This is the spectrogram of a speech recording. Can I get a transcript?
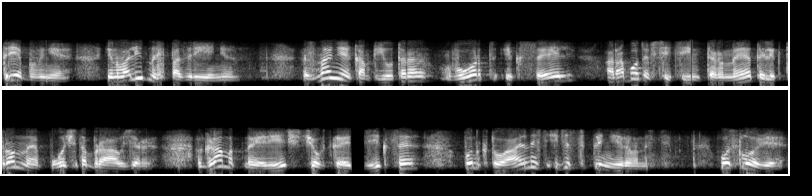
Требования. Инвалидность по зрению. Знание компьютера, Word, Excel, работа в сети интернет, электронная почта, браузеры, грамотная речь, четкая дикция, пунктуальность и дисциплинированность. Условия.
